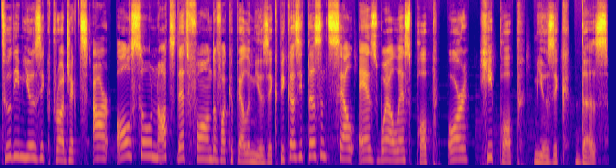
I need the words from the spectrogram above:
2D music projects are also not that fond of a cappella music because it doesn't sell as well as pop or hip hop music does.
